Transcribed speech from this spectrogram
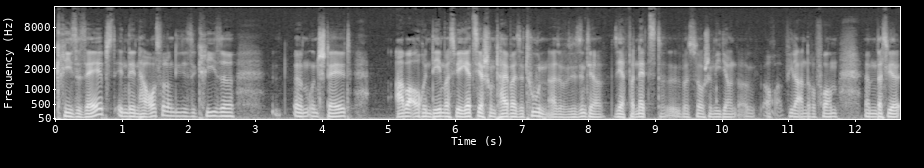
Krise selbst, in den Herausforderungen, die diese Krise ähm, uns stellt, aber auch in dem, was wir jetzt ja schon teilweise tun. Also wir sind ja sehr vernetzt über Social Media und äh, auch viele andere Formen, ähm, dass wir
